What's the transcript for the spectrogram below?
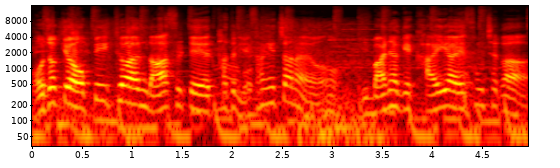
어저께 업데이트한 나왔을 때 다들 예상했잖아요. 이 만약에 가이아의 성체가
